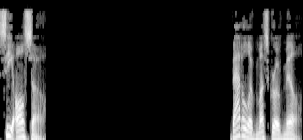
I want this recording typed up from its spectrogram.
See also Battle of Musgrove Mill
